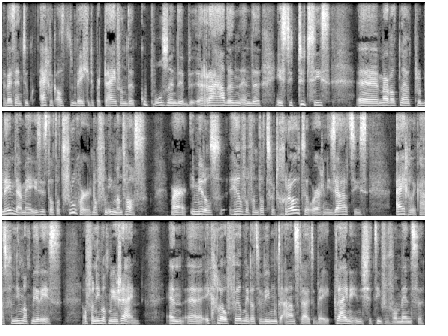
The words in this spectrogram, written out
En wij zijn natuurlijk eigenlijk altijd een beetje de partij van de koepels... en de raden en de instituties. Maar wat nou het probleem daarmee is, is dat dat vroeger nog van iemand was. Maar inmiddels heel veel van dat soort grote organisaties eigenlijk haast van niemand meer is. Of van niemand meer zijn. En eh, ik geloof veel meer dat we weer moeten aansluiten bij kleine initiatieven van mensen.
